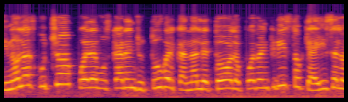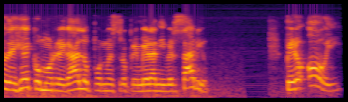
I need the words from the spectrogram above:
Si no la escuchó, puede buscar en YouTube el canal de Todo lo Puedo en Cristo, que ahí se lo dejé como regalo por nuestro primer aniversario. Pero hoy,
